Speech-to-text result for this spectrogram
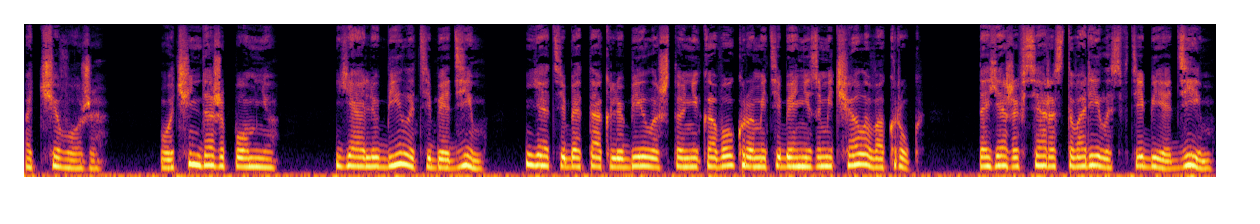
Отчего же? Очень даже помню. Я любила тебя, Дим. Я тебя так любила, что никого, кроме тебя, не замечала вокруг. Да я же вся растворилась в тебе, Дим.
